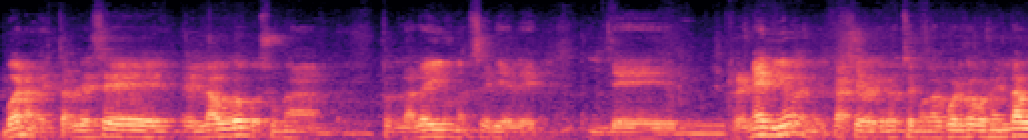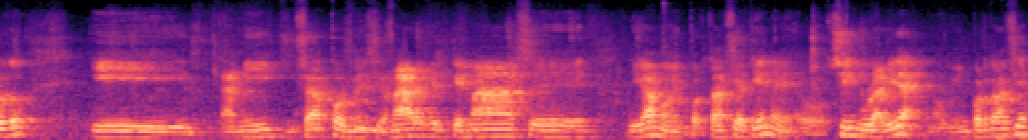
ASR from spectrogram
bueno, establece el laudo, pues una, la ley, una serie de, remedios, en el caso de que no estemos de acuerdo con el laudo, y a mí quizás por mencionar el que más, eh, digamos, importancia tiene, o singularidad, no importancia,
